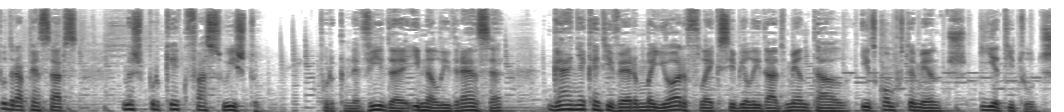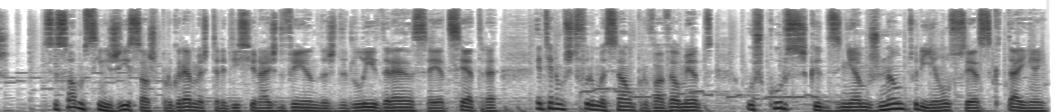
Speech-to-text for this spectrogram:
Poderá pensar-se, mas por que é que faço isto? Porque na vida e na liderança ganha quem tiver maior flexibilidade mental e de comportamentos e atitudes. Se só me cingisse aos programas tradicionais de vendas, de liderança, etc., em termos de formação, provavelmente os cursos que desenhamos não teriam o sucesso que têm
